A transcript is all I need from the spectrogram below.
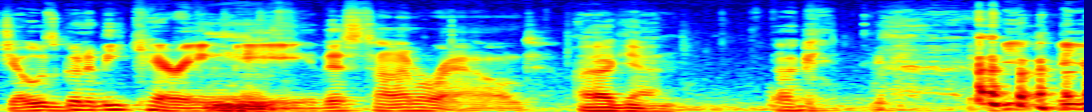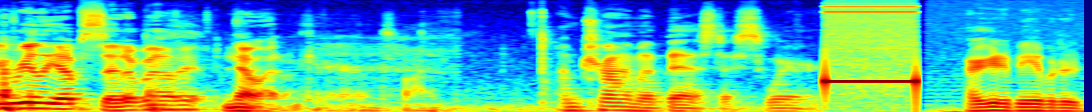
Joe's gonna be carrying me this time around. Again. Okay. Are you, are you really upset about it? No, I don't care. It's fine. I'm trying my best, I swear. Are you gonna be able to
